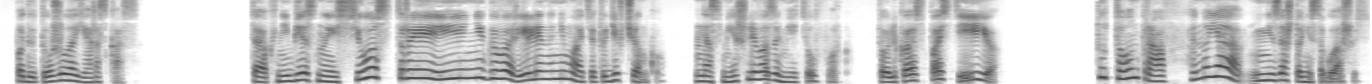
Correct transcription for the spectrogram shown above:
— подытожила я рассказ. «Так, небесные сестры и не говорили нанимать эту девчонку», — насмешливо заметил Форк. «Только спасти ее». Тут-то он прав, но я ни за что не соглашусь.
